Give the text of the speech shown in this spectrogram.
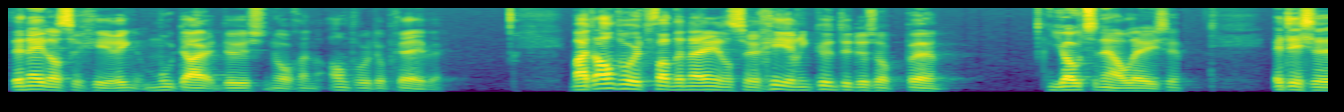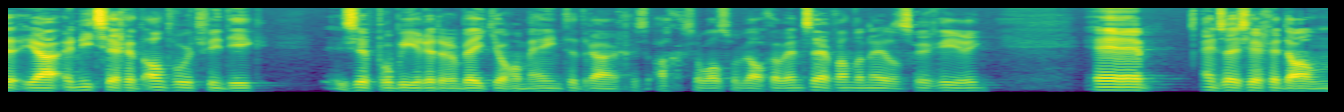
De Nederlandse regering moet daar dus nog een antwoord op geven. Maar het antwoord van de Nederlandse regering kunt u dus op uh, joods.nl lezen. Het is uh, ja, een niet-zeggend antwoord, vind ik. Ze proberen er een beetje omheen te dragen, ach, zoals we wel gewend zijn van de Nederlandse regering. Uh, en zij zeggen dan,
